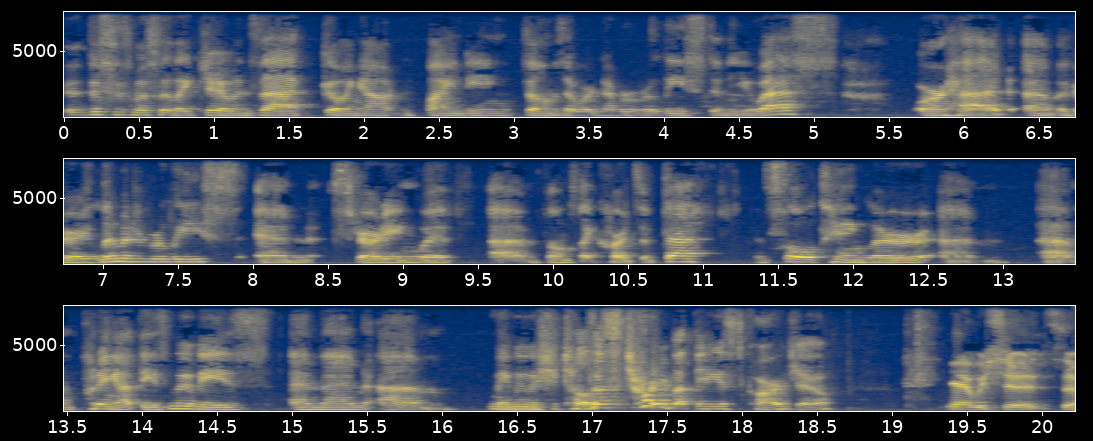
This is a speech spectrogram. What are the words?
this is mostly like Joe and Zach going out and finding films that were never released in the US or had um, a very limited release, and starting with um, films like Cards of Death and Soul Tangler, um, um, putting out these movies. And then um, maybe we should tell the story about the used car, Joe. Yeah, we should. So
